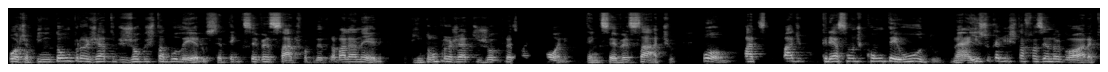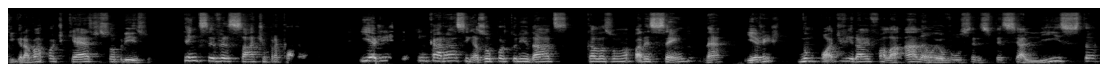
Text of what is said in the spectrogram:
Poxa, pintou um projeto de jogo de tabuleiro, você tem que ser versátil para poder trabalhar nele. Pintou um projeto de jogo para smartphone, tem que ser versátil. Pô, participar de criação de conteúdo, né? Isso que a gente está fazendo agora aqui, gravar podcast sobre isso. Tem que ser versátil para caramba. E a gente tem que encarar assim as oportunidades que elas vão aparecendo, né? E a gente não pode virar e falar: "Ah, não, eu vou ser especialista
